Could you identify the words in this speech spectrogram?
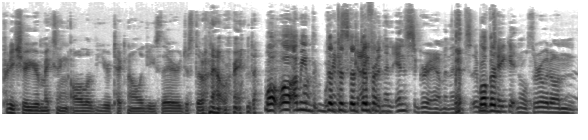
pretty sure you're mixing all of your technologies there, just throwing out random. Well, well, I mean, We're they're, they're Skype different. and then Instagram, and then it's, Well, we'll they're- take it and we'll throw it on.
